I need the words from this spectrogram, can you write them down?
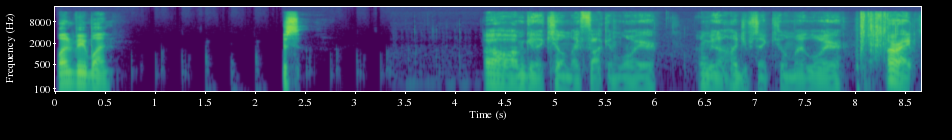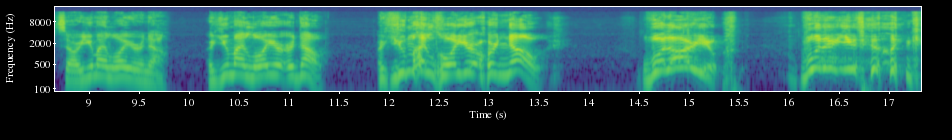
One v one. Just Oh, I'm gonna kill my fucking lawyer. I'm gonna 100% kill my lawyer. All right. So, are you my lawyer or no? Are you my lawyer or no? Are you my lawyer or no? What are you? What are you doing?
